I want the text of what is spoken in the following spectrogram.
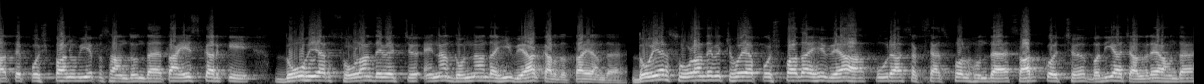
ਆ ਤੇ ਪੁਸ਼ਪਾ ਨੂੰ ਵੀ ਇਹ ਪਸੰਦ ਹੁੰਦਾ ਹੈ। ਤਾਂ ਇਸ ਕਰਕੇ 2016 ਦੇ ਵਿੱਚ ਇਹਨਾਂ ਦੋਨਾਂ ਦਾ ਹੀ ਵਿਆਹ ਕਰ ਦਿੱਤਾ ਜਾਂਦਾ ਹੈ। 2016 ਦੇ ਵਿੱਚ ਹੋਇਆ ਪੁਸ਼ਪਾ ਦਾ ਇਹ ਵਿਆਹ ਪੂਰਾ ਸਕਸੈਸਫੁਲ ਹੁੰਦਾ ਹੈ। ਸਭ ਕੁਝ ਵਧੀਆ ਚੱਲ ਰਿਹਾ ਹੁੰਦਾ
